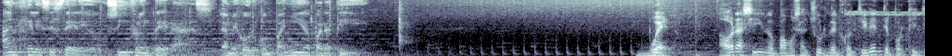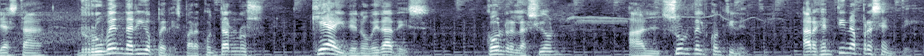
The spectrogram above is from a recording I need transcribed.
Ángeles Estéreo Sin Fronteras, la mejor compañía para ti. Bueno, ahora sí nos vamos al sur del continente porque ya está Rubén Darío Pérez para contarnos qué hay de novedades con relación al sur del continente. Argentina presente.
